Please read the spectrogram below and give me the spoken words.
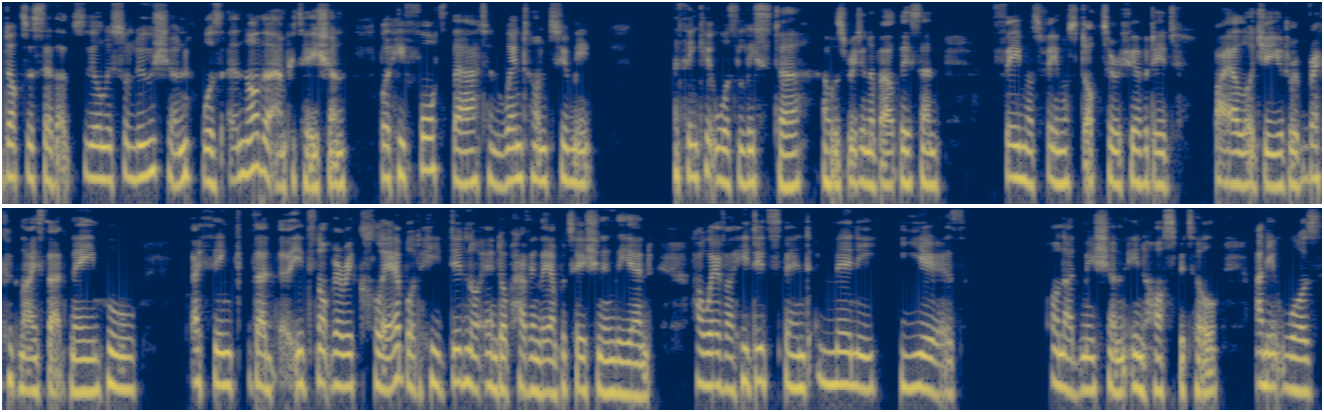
doctor said that the only solution was another amputation. But he fought that and went on to meet, I think it was Lister. I was reading about this, and famous, famous doctor. If you ever did biology, you'd recognize that name. Who I think that it's not very clear, but he did not end up having the amputation in the end. However, he did spend many years on admission in hospital. And it was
